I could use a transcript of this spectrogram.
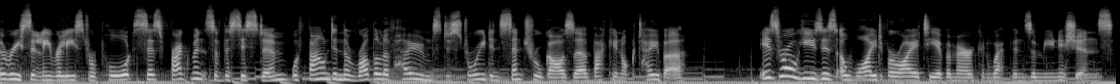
The recently released report says fragments of the system were found in the rubble of homes destroyed in central Gaza back in October. Israel uses a wide variety of American weapons and munitions,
